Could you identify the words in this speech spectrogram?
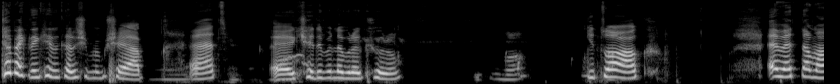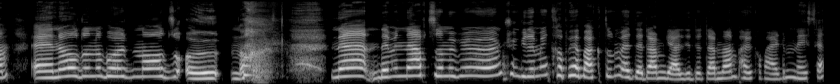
köpekle kedi karışımı bir şey yap. Evet. Ee, kedimi de bırakıyorum. Git bak. Evet tamam. Ee, ne olduğunu bu ne oldu? Ne demin ne yaptığımı bilmiyorum. Çünkü demin kapıya baktım ve dedem geldi. Dedemden para kopardım. Neyse.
